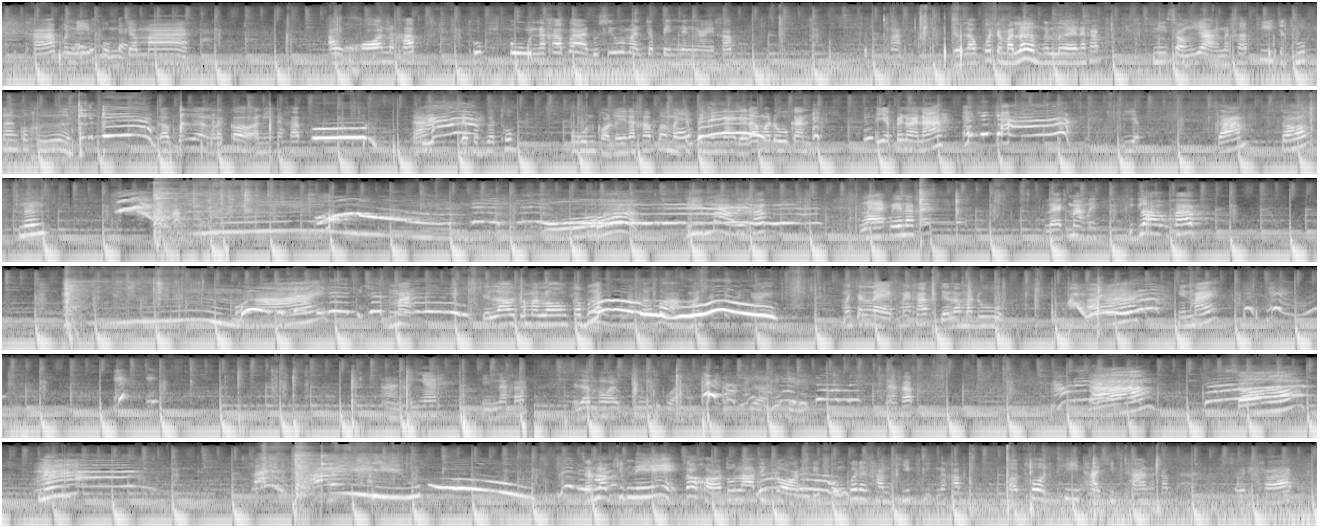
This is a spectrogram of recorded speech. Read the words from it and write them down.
วัสดีครับ วันนี้ผมจะมาเอาค้อนนะครับ ทุบปูนนะครับว่าดูซิว่ามันจะเป็นยังไงครับมาเดี๋ยวเราก็จะมาเริ่มกันเลยนะครับ มีสองอย่างนะครับ ที่จะทุบนั่นก็คือกระเบื้องแล้วก็อันนี้นะครับนะเดี๋ยวผมจะทุบปูนก่อนเลยนะครับ ว่ามันจะเป็นยังไง เดี๋ยวเรามาดูกันขยับไปหน่อยนะเดี๋ยียบสามสองหนึ่ง แหลกเลยนะครับแหลกมากเลย อีกรอบครับหายมาเดี๋ยวเราจะมาลองกระเบื้องดูนะครับว่ามันจะเป็นยังไงมันจะแหลกไหมครับ เดี๋ยวเรามาดูอ่าเห็นไหมอ่าเป็นไงเห็นนะครับ เดี๋ยวเรามาไว้ตรงนี้ดีกว่าเผื่อไม่เห็นนะครับสาม สองหนึ่งไอ้วู้สำหรับคลิปนี้ก็ขอตัวลาไปก่อน เดี๋ยวผมก็จะทำคลิปอีกนะครับ ขอโทษที่ถ่ายคลิปช้านะครับ สวัสดีครับ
